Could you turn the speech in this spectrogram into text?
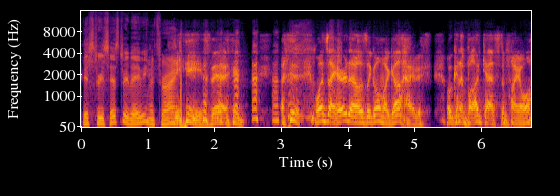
History's history, baby. That's right. Jeez, that, once I heard that, I was like, "Oh my god, what kind of podcast am I on?"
